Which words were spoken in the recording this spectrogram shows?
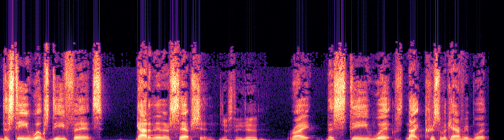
the Steve Wilks defense got an interception Yes, they did. right? The Steve Wilks, not Christian McCaffrey, but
